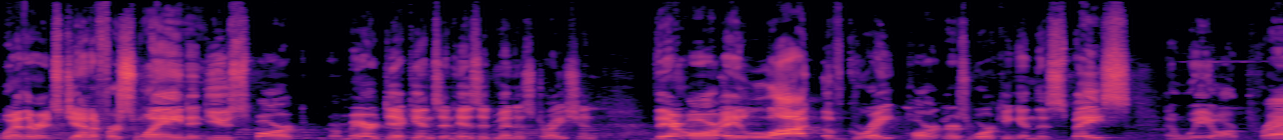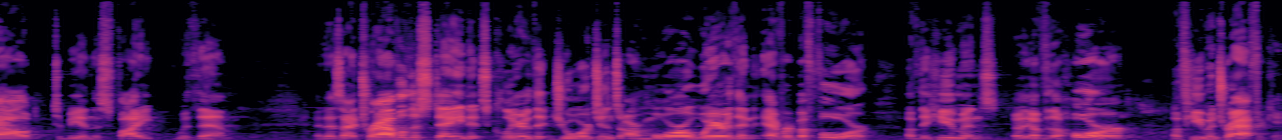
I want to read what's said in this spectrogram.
Whether it's Jennifer Swain and Youth Spark or Mayor Dickens and his administration, there are a lot of great partners working in this space, and we are proud to be in this fight with them. And as I travel the state, it's clear that Georgians are more aware than ever before of the humans uh, of the horror of human trafficking.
